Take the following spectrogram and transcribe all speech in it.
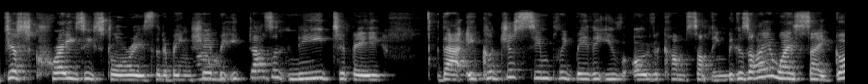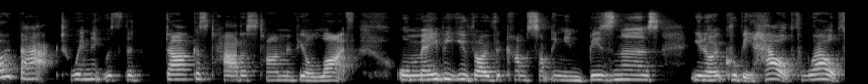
just crazy stories that are being shared. Wow. but it doesn't need to be that. It could just simply be that you've overcome something. Because i always say go back to when it was the darkest, hardest time of your life. Or maybe you've overcome something in business, you know, it could be health, wealth,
